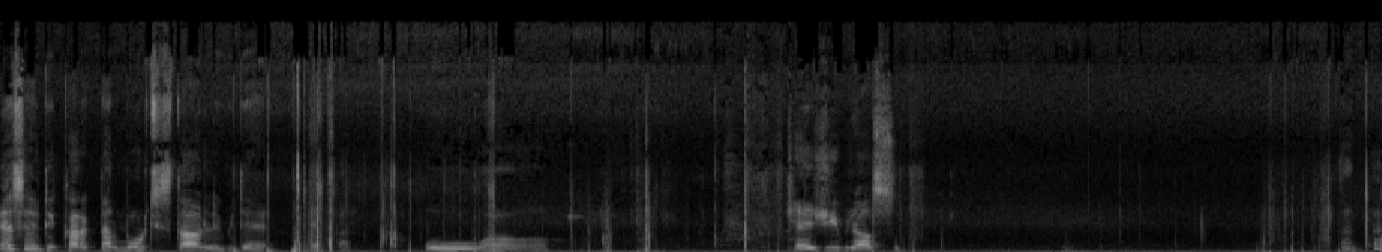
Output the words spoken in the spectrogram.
En sevdiği karakter Mortis Darly bir de Edgar. Oo. Kenji'yi biraz sık. Ben, ben,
